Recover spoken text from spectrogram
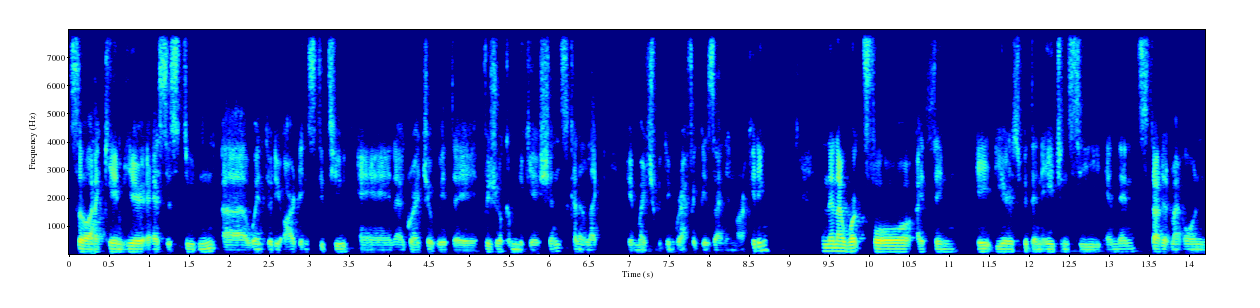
So I came here as a student, uh, went to the Art Institute, and I graduated with a visual communications, kind of like a merge between graphic design and marketing. And then I worked for, I think, eight years with an agency, and then started my own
